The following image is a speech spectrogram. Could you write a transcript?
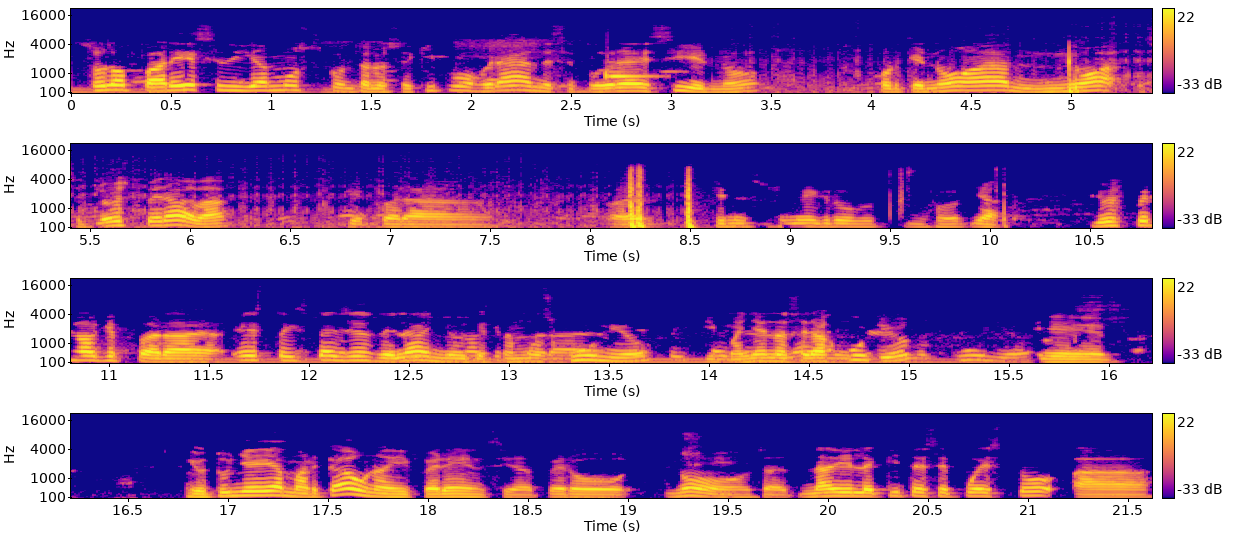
solo aparece, digamos, contra los equipos grandes, se podría decir, ¿no? Porque no ha, no ha, yo esperaba que para, a ver, tienes un negro, ya, yo esperaba que para estas instancias del año, que estamos junio y mañana será julio, eh, Yotuña haya marcado una diferencia, pero no, o sea, nadie le quita ese puesto a,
